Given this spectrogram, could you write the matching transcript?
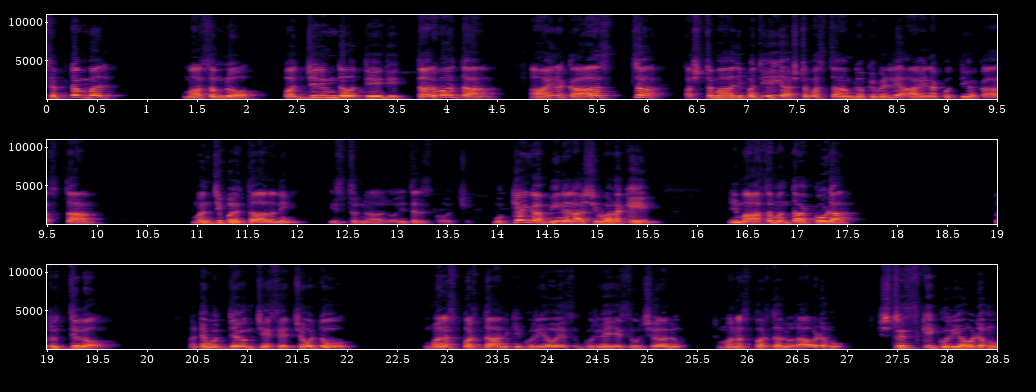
సెప్టెంబర్ మాసంలో పద్దెనిమిదవ తేదీ తర్వాత ఆయన కాస్త అష్టమాధిపతి అయి అష్టమ స్థానంలోకి వెళ్ళి ఆయన కొద్దిగా కాస్త మంచి ఫలితాలని ఇస్తున్నారు అని తెలుసుకోవచ్చు. ముఖ్యంగా మీనరాశి వాళ్ళకి ఈ మాసం అంతా కూడా వృత్తిలో అంటే ఉద్యోగం చేసే చోటు మనస్పర్ధానికి గురి అయ్యే గురి అయ్యే సూచనలు మనస్పర్ధలు రావడము స్ట్రెస్కి గురి అవ్వడము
